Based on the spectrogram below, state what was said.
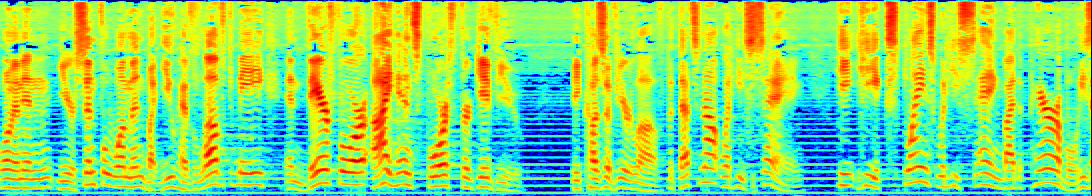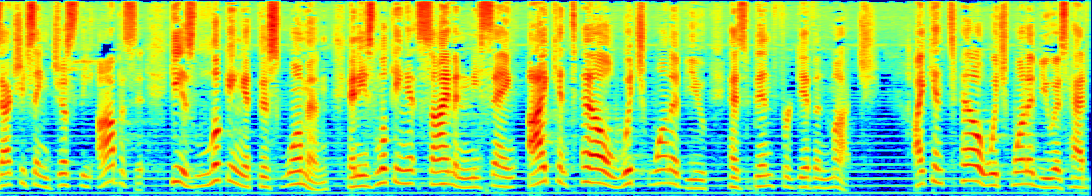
woman, you're a sinful woman, but you have loved me, and therefore I henceforth forgive you because of your love. But that's not what he's saying. He, he explains what he's saying by the parable. He's actually saying just the opposite. He is looking at this woman, and he's looking at Simon, and he's saying, I can tell which one of you has been forgiven much. I can tell which one of you has had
